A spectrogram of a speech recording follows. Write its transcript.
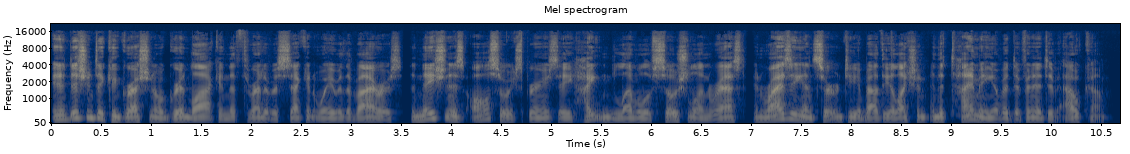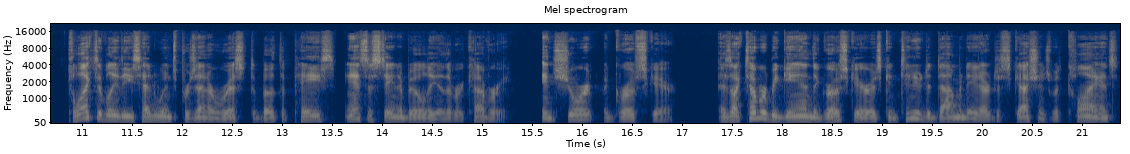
In addition to congressional gridlock and the threat of a second wave of the virus, the nation has also experienced a heightened level of social unrest and rising uncertainty about the election and the timing of a definitive outcome. Collectively, these headwinds present a risk to both the pace and sustainability of the recovery. In short, a growth scare. As October began, the growth scare has continued to dominate our discussions with clients,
